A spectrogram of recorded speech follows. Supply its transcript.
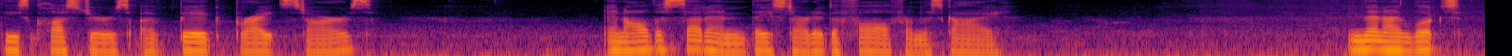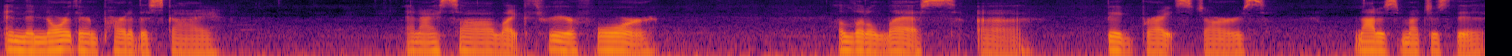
these clusters of big, bright stars. And all of a sudden, they started to fall from the sky. And then I looked in the northern part of the sky and I saw like three or four, a little less, uh, big bright stars. Not as much as the,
